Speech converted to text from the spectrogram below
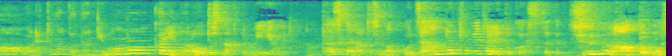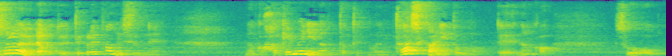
は割となんか何者かになろうとしなくてもいいよみたいな。確かに私もこうジャンル決めたりとかしてたけど十分あんた面白いみたいなこと言ってくれたんですよね。なんか励みになった時も。確かにと思ってなんかそ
